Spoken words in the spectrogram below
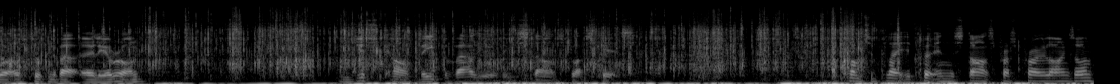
what I was talking about earlier on you just can't beat the value of these Stance Plus kits I contemplated putting the Stance Plus Pro lines on.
